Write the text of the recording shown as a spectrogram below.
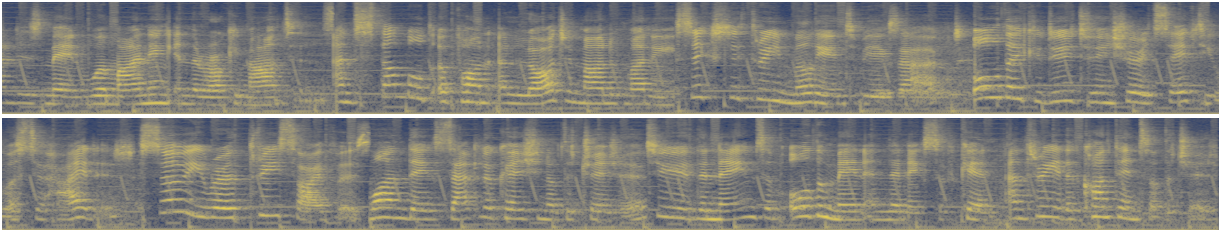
and his men were mining in the Rocky Mountains and stumbled upon a large amount of money, 63 million to be exact. All they could do to ensure its safety was to hide it. So he wrote three ciphers. One, the exact location of the treasure. Two, the names of all the men and their next of kin. And three, the contents of the treasure.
